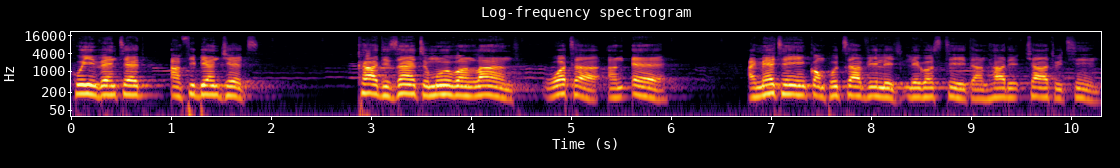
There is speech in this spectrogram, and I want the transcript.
who invented amphibian jets, car designed to move on land, water, and air. I met him in Computer Village, Lagos State, and had a chat with him.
